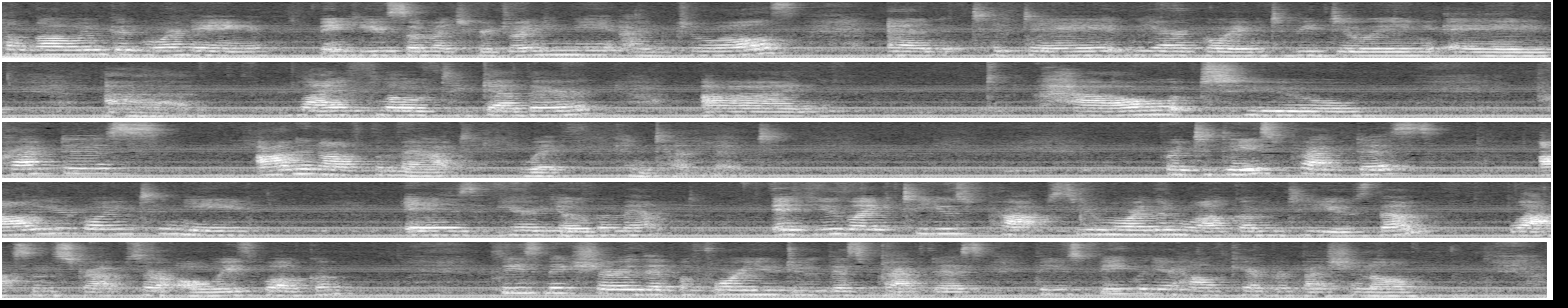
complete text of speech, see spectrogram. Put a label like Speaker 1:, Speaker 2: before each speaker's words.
Speaker 1: Hello and good morning. Thank you so much for joining me. I'm Jules, and today we are going to be doing a uh, live flow together on how to practice on and off the mat with contentment. For today's practice, all you're going to need is your yoga mat. If you like to use props, you're more than welcome to use them. Blocks and straps are always welcome. Please make sure that before you do this practice, that you speak with your healthcare professional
